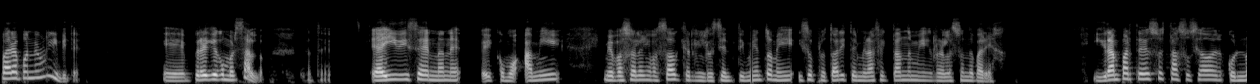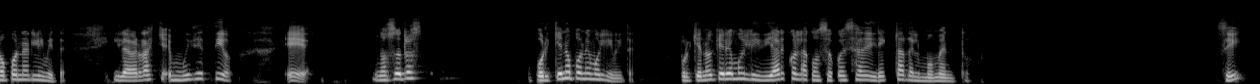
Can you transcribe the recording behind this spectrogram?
para poner un límite, eh, pero hay que conversarlo. Y ahí dice Hernández, eh, como a mí me pasó el año pasado que el resentimiento me hizo explotar y terminó afectando mi relación de pareja. Y gran parte de eso está asociado con no poner límites. Y la verdad es que es muy divertido. Eh, nosotros, ¿por qué no ponemos límites? porque no queremos lidiar con la consecuencia directa del momento. ¿Sí?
